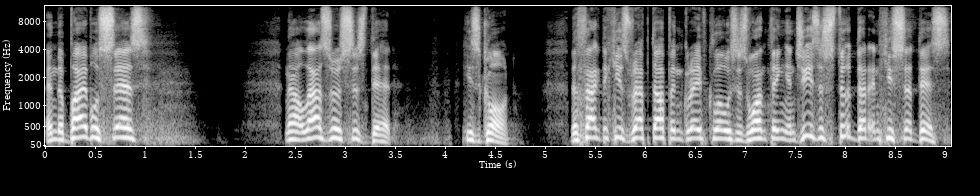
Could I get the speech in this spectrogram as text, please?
and the Bible says, now Lazarus is dead. He's gone. The fact that he's wrapped up in grave clothes is one thing and Jesus stood there and he said this.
